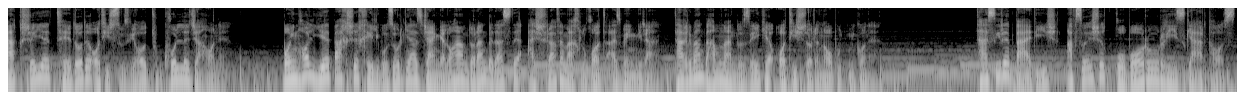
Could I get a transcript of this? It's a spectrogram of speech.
نقشه تعداد آتیش سوزی ها تو کل جهانه. با این حال یه بخش خیلی بزرگی از جنگل ها هم دارن به دست اشرف مخلوقات از بین میرن. تقریبا به همون اندازه ای که آتیش داره نابود می‌کنه. تاثیر بعدیش افزایش قبار و ریزگرد هاست.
